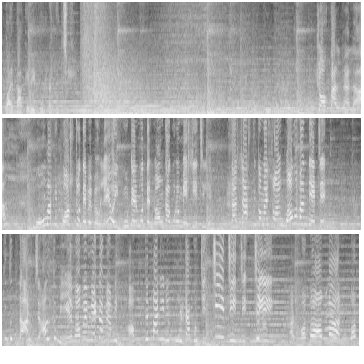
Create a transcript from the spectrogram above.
উপায় তাকে রেপুলটা করছে সকালবেলা বৌমাকে কষ্ট দেবে বলে ওই গুটের মধ্যে লঙ্কা গুঁড়ো মিশিয়েছিলে। তার শাস্তি তোমায় স্বয়ং ভগবান দিয়েছে। কিন্তু তার জাল তুমি এভাবে মেটাবে, আমি ভাবতে পারিনি ফুলটা করছি চি চি চি চি আর কত অপমান, কত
